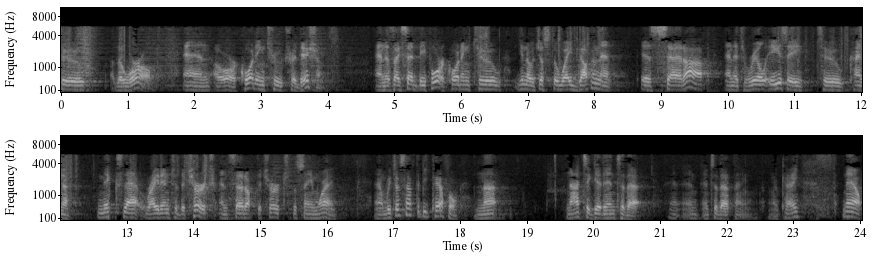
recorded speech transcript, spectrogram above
to the world and or according to traditions. And as I said before, according to you know just the way government is set up, and it's real easy to kind of mix that right into the church and set up the church the same way. And we just have to be careful not not to get into that into that thing. Okay? Now,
